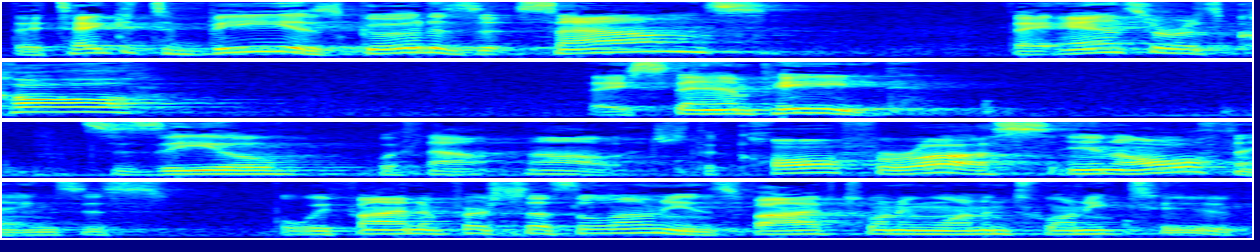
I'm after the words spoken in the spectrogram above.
they take it to be as good as it sounds, they answer its call, they stampede. It's zeal without knowledge. The call for us in all things is what we find in 1 Thessalonians 5 21 and 22.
